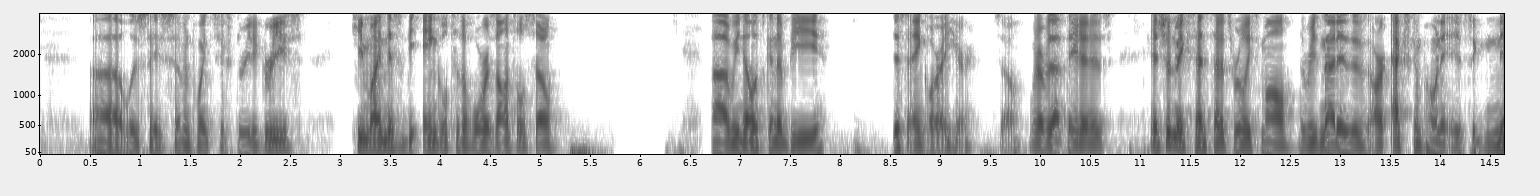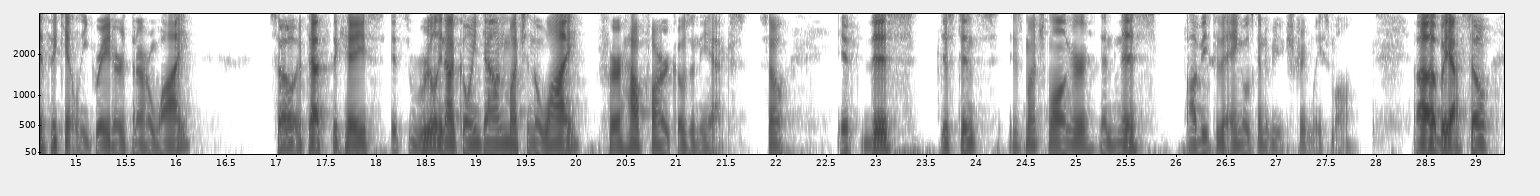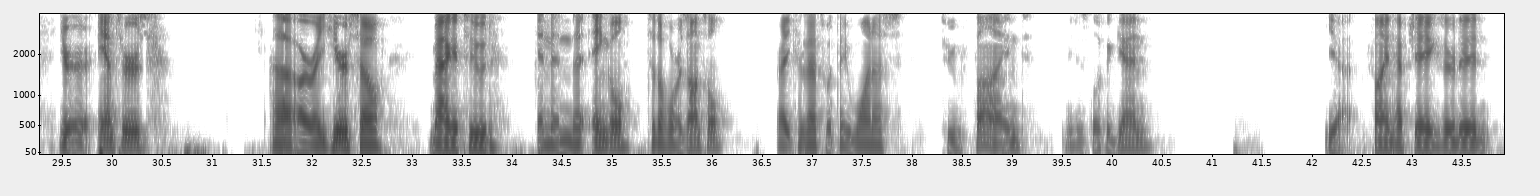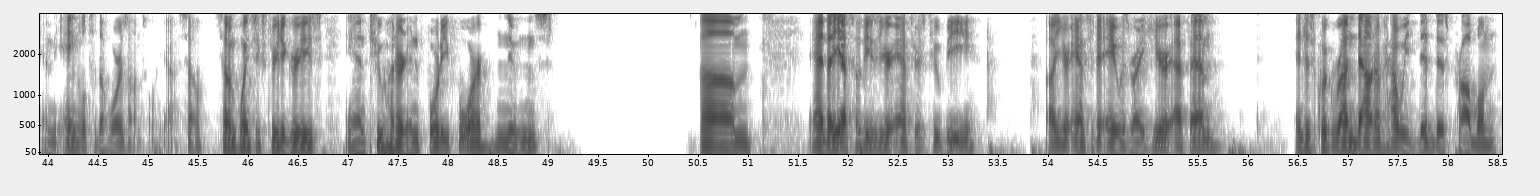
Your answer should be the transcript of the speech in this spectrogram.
uh, we'll just say 7.63 degrees. Keep in mind, this is the angle to the horizontal, so uh, we know it's going to be this angle right here. So whatever that theta is, it should make sense that it's really small. The reason that is, is our x component is significantly greater than our y. So if that's the case, it's really not going down much in the y for how far it goes in the x. So if this distance is much longer than this, obviously the angle is going to be extremely small. Uh, but yeah, so your answers uh, are right here. So magnitude and then the angle to the horizontal. right? Because that's what they want us to find. Let me just look again. Yeah, find FJ exerted and the angle to the horizontal. Yeah, so 7.63 degrees and 244 newtons. Um, and uh, yeah, so these are your answers to B. Uh, your answer to A was right here, FM. And just a quick rundown of how we did this problem.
